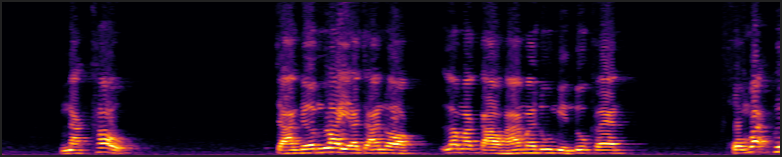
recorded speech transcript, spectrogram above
ำหนักเข้า จากเดิมไล่อาจารย์ออก แล้วมากล่าวหามาดูหมิ่นดูแคลน ผมว่าพฤ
